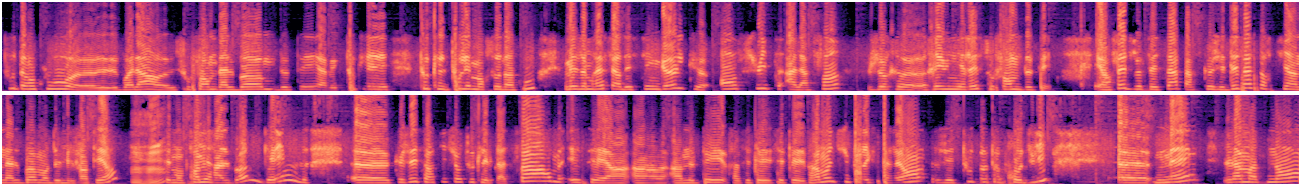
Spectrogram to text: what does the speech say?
tout d'un coup, euh, voilà, euh, sous forme d'album, d'EP avec toutes les, toutes les- tous les morceaux d'un coup, mais j'aimerais faire des singles que ensuite, à la fin, je ré- réunirai sous forme d'EP. Et en fait, je fais ça parce que j'ai déjà sorti un album en 2021. Mhm. C'est mon premier album, Games, euh, que j'ai sorti sur toutes les plateformes et c'est un, un, un EP. Enfin, c'était c'était vraiment une super expérience. J'ai tout autoproduit, euh, mais là maintenant,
